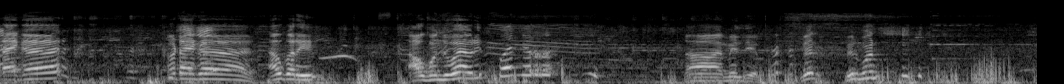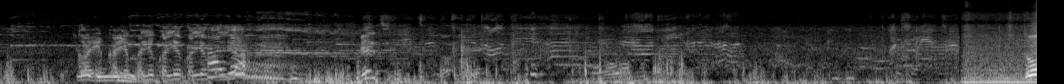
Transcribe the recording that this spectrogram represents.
ટાઈગર? ઓ ટાઈગર આવું કરી. આવું ફોન જોવાય આવરી? હા મેલ દે. મેલ મેલ ફોન. કલ્યો કલ્યો કલ્યો કલ્યો કલ્યો. મેલ તો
